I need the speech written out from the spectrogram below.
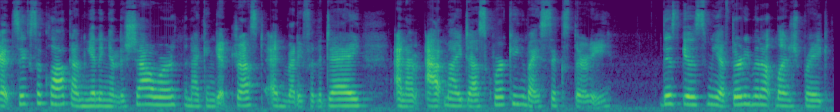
At 6 o'clock, I'm getting in the shower, then I can get dressed and ready for the day, and I'm at my desk working by 6:30. This gives me a 30-minute lunch break,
